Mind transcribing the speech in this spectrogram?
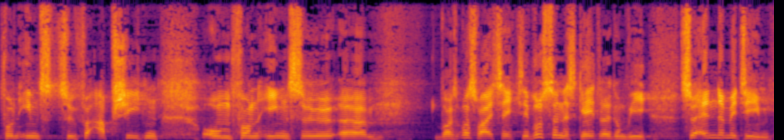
von ihm zu verabschieden, um von ihm zu, äh, was, was weiß ich, sie wussten, es geht irgendwie zu Ende mit ihm.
